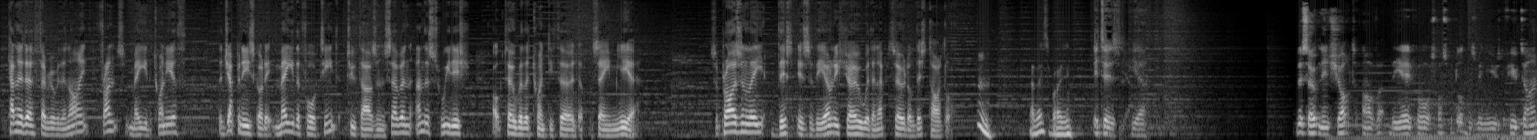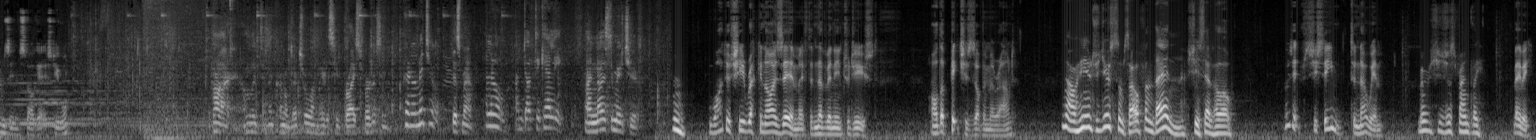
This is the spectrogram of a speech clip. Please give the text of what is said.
Canada February the 9th, France May the 20th, the Japanese got it May the 14th, 2007, and the Swedish October the 23rd of the same year. Surprisingly, this is the only show with an episode of this title. Hmm. That is surprising. It is, yeah. This opening shot of the Air Force Hospital has been used a few times in Stargate SG-1. Hi, I'm Lieutenant Colonel Mitchell. I'm here to see Bryce Ferguson. Colonel Mitchell. Yes, ma'am. Hello, I'm Dr. Kelly. Hi, nice to meet you. Hmm. Why does she recognise him if they've never been introduced? Are there pictures of him around? No, he introduced himself and then she said hello. Who's it? She seemed to know him. Maybe she's just friendly. Maybe.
